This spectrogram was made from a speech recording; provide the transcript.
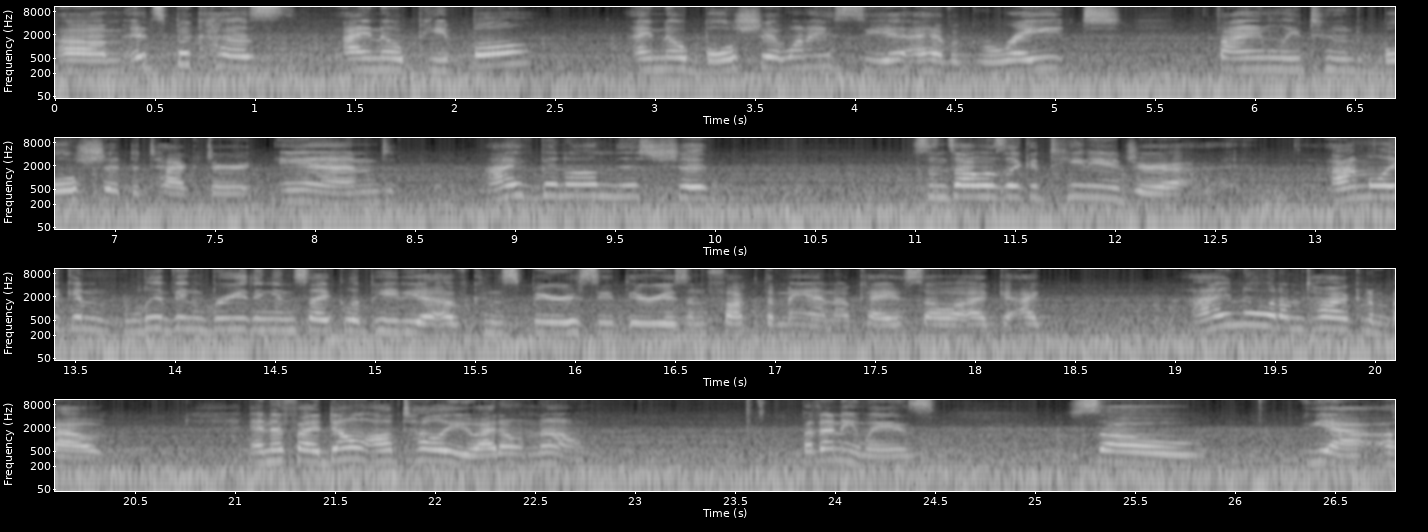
um, it's because I know people. I know bullshit when I see it. I have a great, finely tuned bullshit detector. And I've been on this shit since I was like a teenager. I'm like a living, breathing encyclopedia of conspiracy theories and fuck the man, okay? So I, I, I know what I'm talking about. And if I don't, I'll tell you, I don't know. But, anyways, so yeah,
